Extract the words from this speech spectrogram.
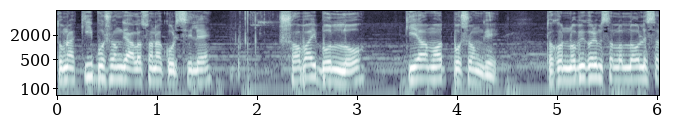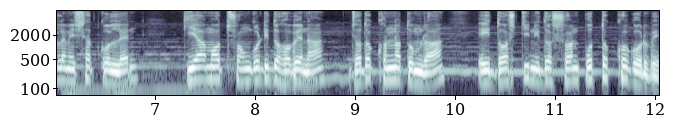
তোমরা কি প্রসঙ্গে আলোচনা করছিলে? সবাই বলল, কিয়ামত প্রসঙ্গে। তখন নবী করিম সাল্লাহ আলি সাল্লাম ইরশাদ করলেন, কিয়ামত সংগঠিত হবে না যতক্ষণ না তোমরা এই দশটি নিদর্শন প্রত্যক্ষ করবে।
